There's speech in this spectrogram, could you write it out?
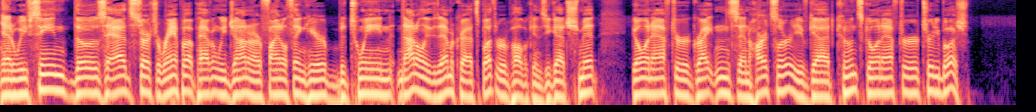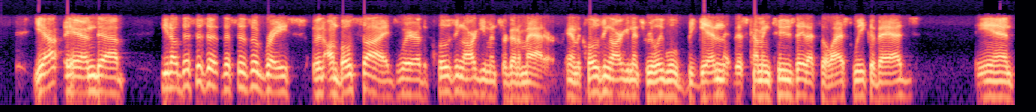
And we've seen those ads start to ramp up, haven't we, John? Our final thing here between not only the Democrats but the Republicans. You got Schmitt going after Greitens and Hartzler. You've got Kunce going after Trudy Busch. Yeah, and uh, you know this is a this is a race on both sides where the closing arguments are going to matter. And the closing arguments really will begin this coming Tuesday. That's the last week of ads. And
